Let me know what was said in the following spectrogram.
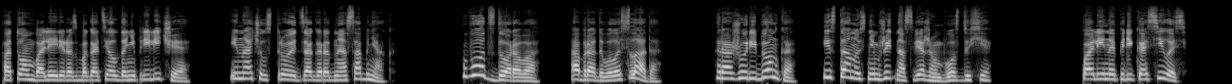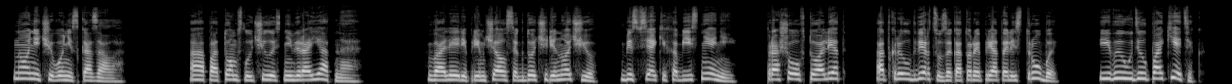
Потом Валерий разбогател до неприличия и начал строить загородный особняк. «Вот здорово!» — обрадовалась Лада. «Рожу ребенка и стану с ним жить на свежем воздухе». Полина перекосилась, но ничего не сказала. А потом случилось невероятное. Валерий примчался к дочери ночью, без всяких объяснений, прошел в туалет, открыл дверцу, за которой прятались трубы, и выудил пакетик.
